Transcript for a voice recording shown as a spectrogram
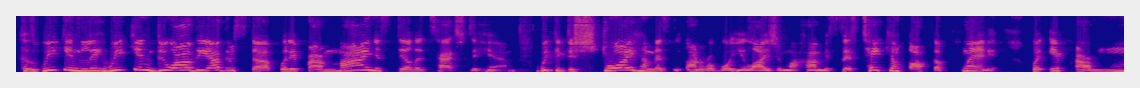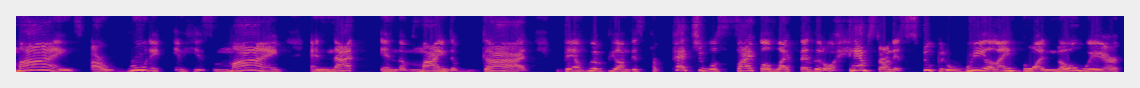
Because we can le- we can do all the other stuff, but if our mind is still attached to him, we could destroy him, as the Honorable Elijah Muhammad says, take him off the planet. But if our minds are rooted in his mind and not in the mind of God, then we'll be on this perpetual cycle like that little hamster on that stupid wheel, ain't going nowhere.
